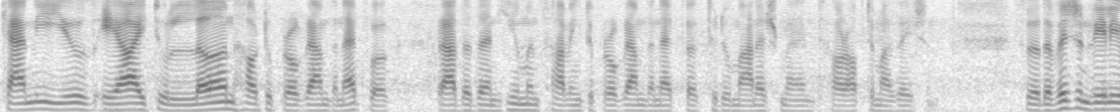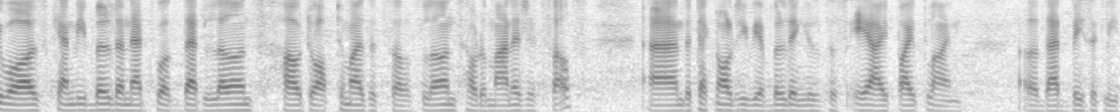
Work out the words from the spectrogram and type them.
can we use AI to learn how to program the network rather than humans having to program the network to do management or optimization. So the vision really was, can we build a network that learns how to optimize itself, learns how to manage itself, and the technology we are building is this AI pipeline uh, that basically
